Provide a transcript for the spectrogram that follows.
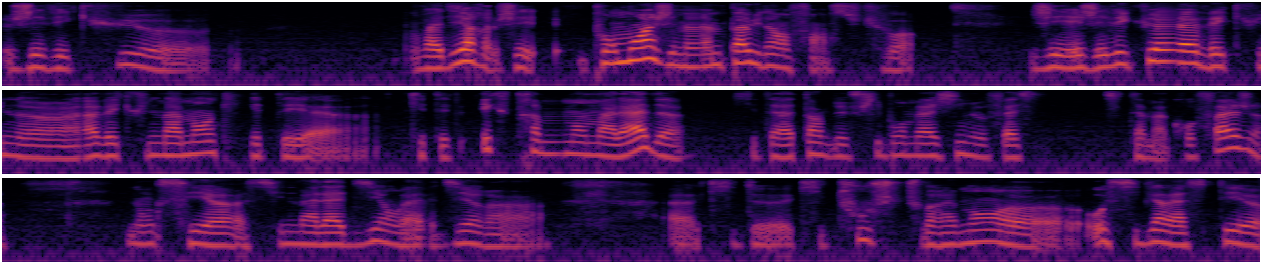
j'ai vécu, on va dire, pour moi, j'ai même pas eu d'enfance, tu vois j'ai vécu avec une, euh, avec une maman qui était, euh, qui était extrêmement malade, qui était atteinte de fibromyalgie myofasciite à macrophage. Donc, c'est euh, une maladie, on va dire, qui, te, qui touche vraiment aussi bien l'aspect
